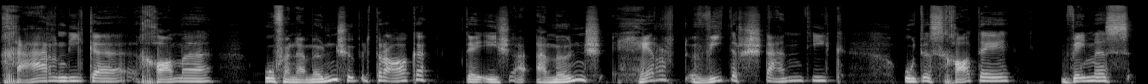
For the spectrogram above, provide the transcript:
Kernige kann man auf einen Mensch übertragen. Der ist ein Mensch hart, widerständig und das kann der, wenn man es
